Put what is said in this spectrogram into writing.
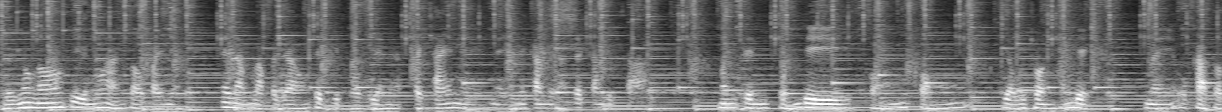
หรือน้องๆที่เป็นผู้บริหารต่อไปเนี่ย ได้นำหลักปรัชญาของเศรษฐกิจพอเพียงเนี่ยไปใช้ในในในการบริหารจัดการศึกษา มันเป็นผลดีของของเยาวชนของเด็กในโอกาสต่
